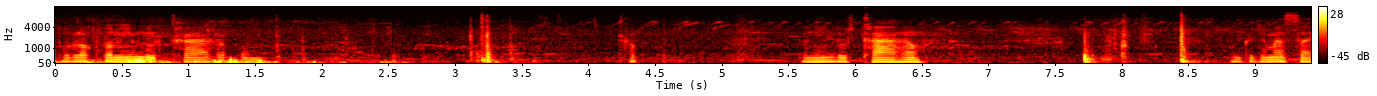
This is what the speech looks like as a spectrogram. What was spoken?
ตัวล็อกตัวนี้หลุดคาครับผม ตัวนี้หลุดคาครับผมก็จะมาใส่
